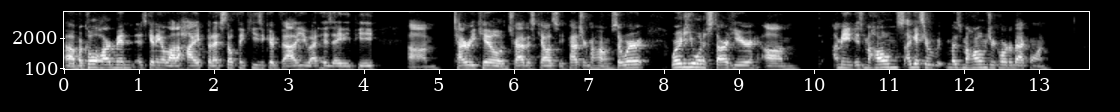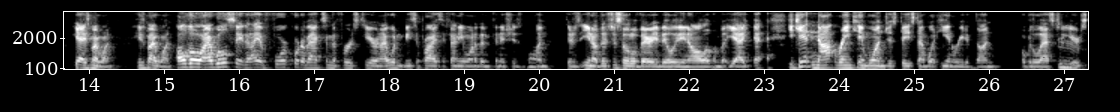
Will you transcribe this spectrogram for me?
Uh, Mecole Hardman is getting a lot of hype, but I still think he's a good value at his ADP. Um, Tyreek Hill, Travis Kelce, Patrick Mahomes. So where where do you want to start here? Um, I mean, is Mahomes? I guess is Mahomes your quarterback one? Yeah, he's my one. He's my one. Although I will say that I have four quarterbacks in the first tier, and I wouldn't be surprised if any one of them finishes one. There's, you know, there's just a little variability in all of them. But yeah, you can't not rank him one just based on what he and Reid have done over the last 2 mm-hmm. years.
